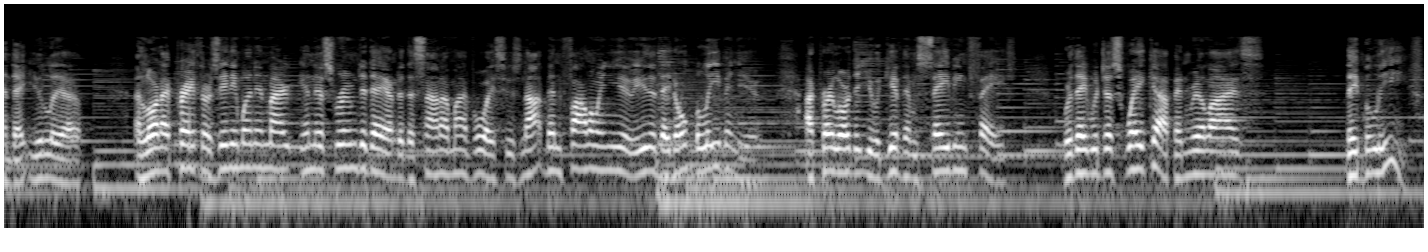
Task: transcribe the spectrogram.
and that you live. And Lord, I pray if there's anyone in my in this room today under the sound of my voice who's not been following you, either they don't believe in you, I pray, Lord, that you would give them saving faith where they would just wake up and realize they believe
